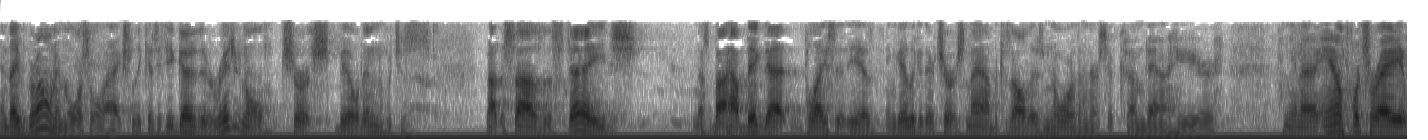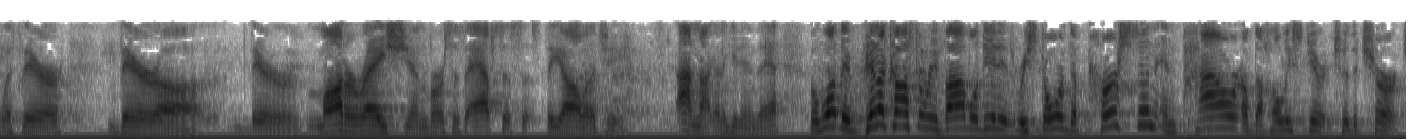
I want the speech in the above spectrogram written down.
and they've grown in Mooresville actually, because if you go to the original church building, which is about the size of the stage. That's about how big that place it is. And go look at their church now because all those northerners have come down here, you know, infiltrated with their their uh, their moderation versus abstinence theology. I'm not going to get into that. But what the Pentecostal revival did is restored the person and power of the Holy Spirit to the church.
